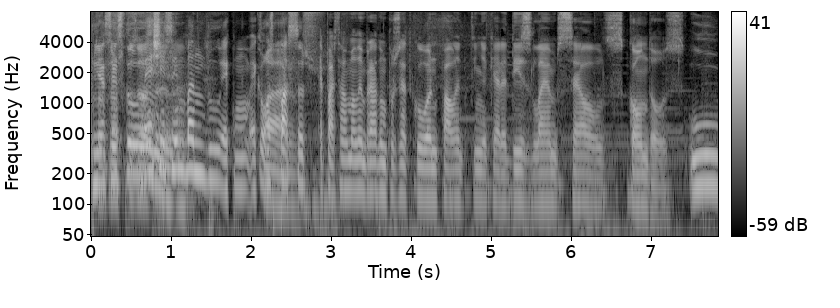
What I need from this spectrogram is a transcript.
conhecem-se com os todos. outros. mexem-se em bando, é como, é como os Claro. pássaros. Epá, estava-me a lembrar de um projeto que o Owen Powell tinha que era These Lamb Cells Condos. O,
